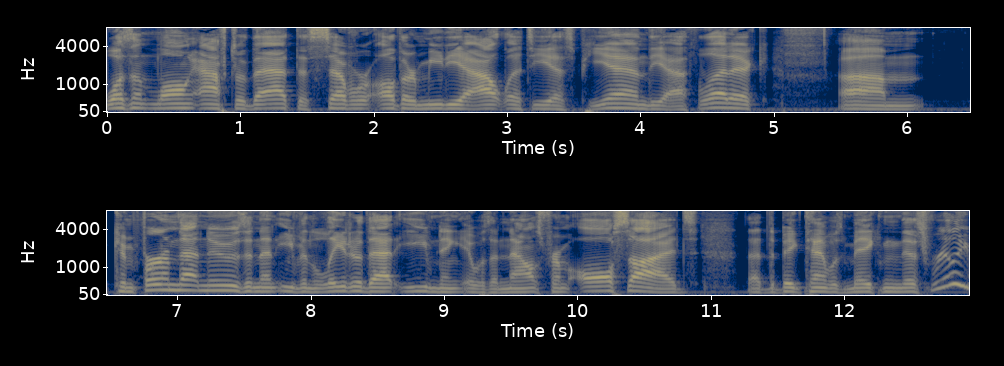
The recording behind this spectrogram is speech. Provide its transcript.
Wasn't long after that that several other media outlets, ESPN, The Athletic, um, confirmed that news. And then even later that evening, it was announced from all sides that the Big Ten was making this really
